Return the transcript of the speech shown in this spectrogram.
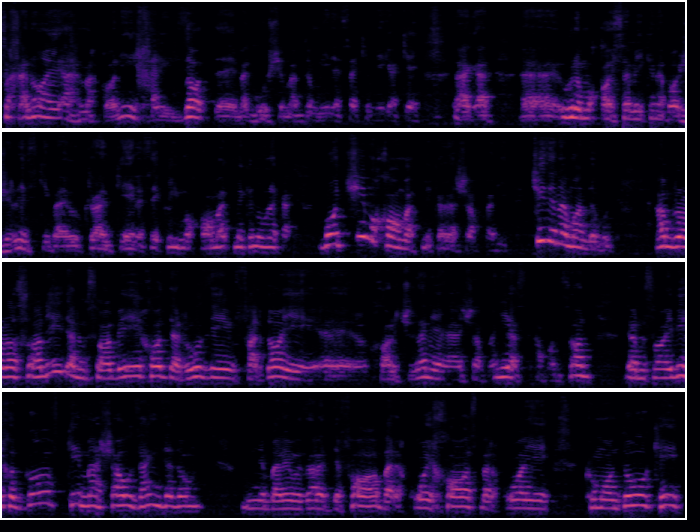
سخنهای احمقانی خلیلزاد به گوش مردم می‌رسه که میگه که اگر او رو مقایسه می‌کنه با ژلنسکی و اوکراین که این که مقاومت می‌کنه اون کرد با چی مقاومت می‌کنه اشرف غنی؟ چیزی نمانده بود. امرولا سالی در مصاحبه خود در روز فردای خارج شدن اشرف غنی از افغانستان در مصاحبه خود گفت که من شو زنگ زدم برای وزارت دفاع برای قوای خاص برای قوای کماندو که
